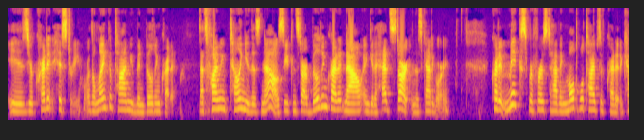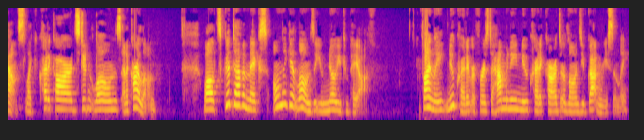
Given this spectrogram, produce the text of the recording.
is your credit history, or the length of time you've been building credit. That's why I'm telling you this now, so you can start building credit now and get a head start in this category. Credit mix refers to having multiple types of credit accounts, like a credit card, student loans, and a car loan. While it's good to have a mix, only get loans that you know you can pay off. Finally, new credit refers to how many new credit cards or loans you've gotten recently.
